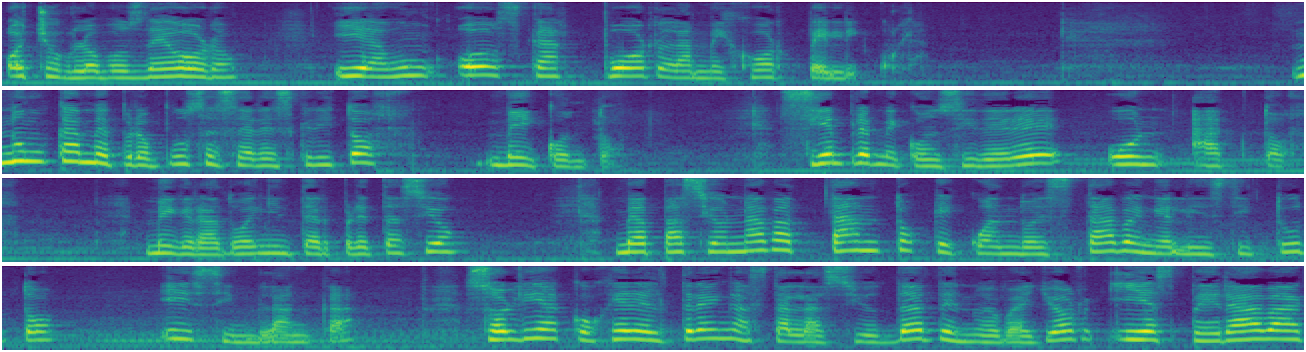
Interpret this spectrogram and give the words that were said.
8 Globos de Oro y a un Oscar por la mejor película. Nunca me propuse ser escritor, me contó. Siempre me consideré un actor. Me gradué en interpretación me apasionaba tanto que cuando estaba en el instituto y sin Blanca, Solía coger el tren hasta la ciudad de Nueva York y esperaba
